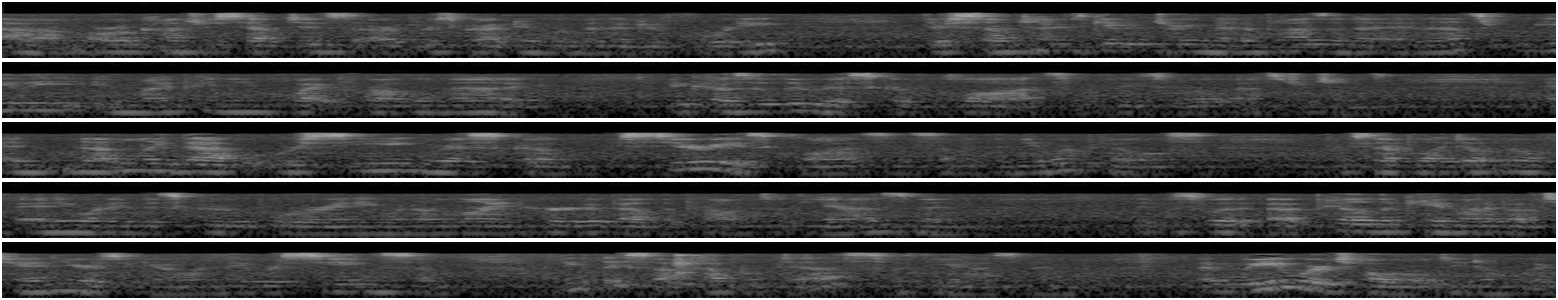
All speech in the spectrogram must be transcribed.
um, oral contraceptives are prescribed in women under 40. They're sometimes given during menopause, and, and that's really, in my opinion, quite problematic because of the risk of clots with these oral estrogens. And not only that, but we're seeing risk of serious clots in some of the newer pills. For example, I don't know if anyone in this group or anyone online heard about the problems with Yasmin. It was a pill that came out about 10 years ago, and they were seeing some, I think they saw a couple deaths with Yasmin and we were told, you know, when,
